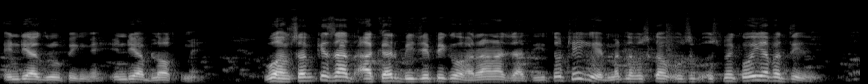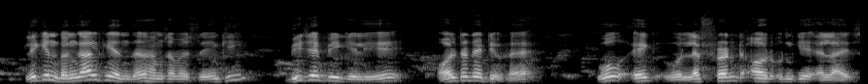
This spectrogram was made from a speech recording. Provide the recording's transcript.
इंडिया ग्रुपिंग में इंडिया ब्लॉक में वो हम सब के साथ आकर बीजेपी को हराना चाहती तो ठीक है मतलब उसका उस, उसमें कोई आपत्ति नहीं। लेकिन बंगाल के अंदर हम समझते हैं कि बीजेपी के लिए ऑल्टरनेटिव है, वो एक वो लेफ़्ट फ्रंट और उनके एलाइज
